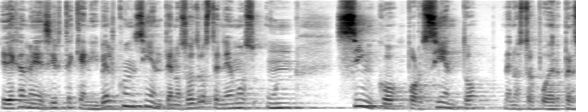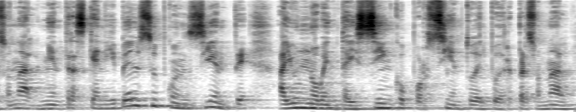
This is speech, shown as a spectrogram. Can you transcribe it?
Y déjame decirte que a nivel consciente nosotros tenemos un 5% de nuestro poder personal, mientras que a nivel subconsciente hay un 95% del poder personal.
